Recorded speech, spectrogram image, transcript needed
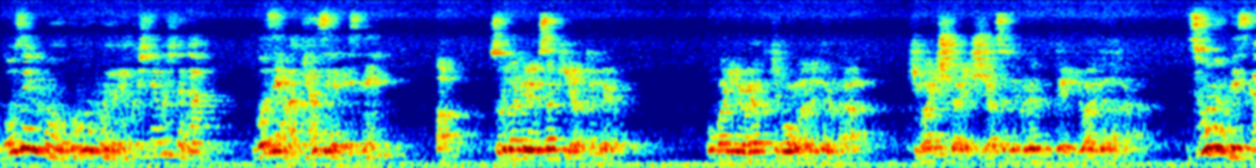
午前も午後も予約してましたが午前はキャンセルですね。あそれだけさっきやっといたよ。他に予約希望が出てるから決まり次第知らせてくれって言われてたからそうなんですか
